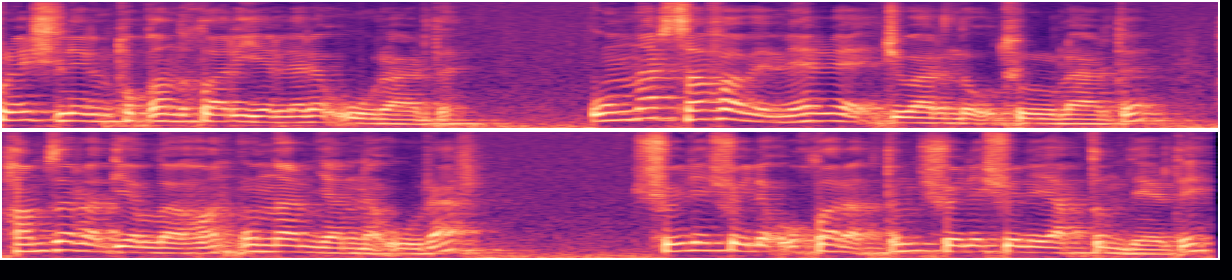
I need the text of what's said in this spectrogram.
Kureyşlilerin toplandıkları yerlere uğrardı. Onlar Safa ve Merve civarında otururlardı. Hamza radıyallahu anh onların yanına uğrar. Şöyle şöyle oklar attım, şöyle şöyle yaptım derdi.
